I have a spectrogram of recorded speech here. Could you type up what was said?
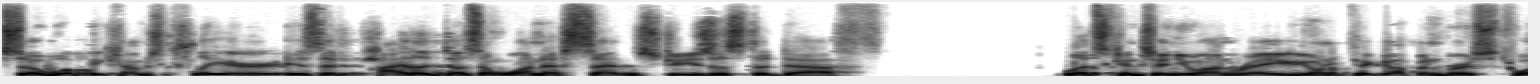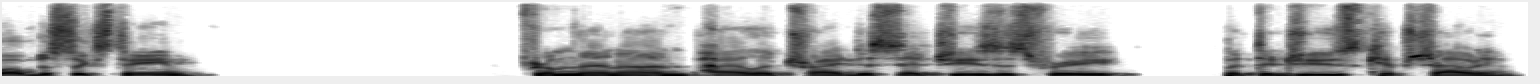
So, what becomes clear is that Pilate doesn't want to sentence Jesus to death. Let's continue on. Ray, you want to pick up in verse 12 to 16? From then on, Pilate tried to set Jesus free, but the Jews kept shouting,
